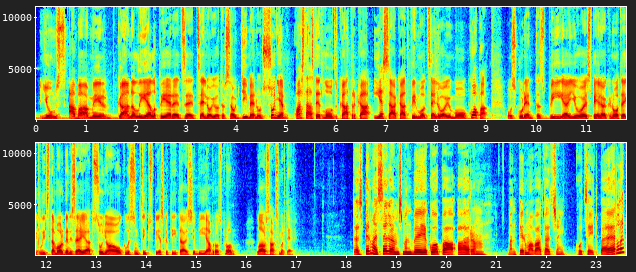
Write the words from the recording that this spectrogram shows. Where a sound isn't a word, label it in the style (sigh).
Jums abām ir gana liela pieredze ceļojot ar savu ģimeni un suņiem. Pastāstiet, lūdzu, katra, kā iesākāt pirmo ceļojumu kopā, uz kurien tas bija. Jo es pieļauju, ka noteikti līdz tam organizējāt suņu auglis un citus pieskatītājus, ja bija jābrauc prom. Laura, sāksim ar tevi. Tas pirmais ceļojums man bija kopā ar um, manu pirmo vācu suņu kucītu pērli.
